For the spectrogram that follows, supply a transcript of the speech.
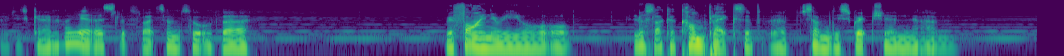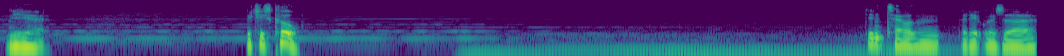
I was just going, oh yeah, this looks like some sort of uh, refinery or, or looks like a complex of, of some description. Um, yeah. Which is cool. Didn't tell them that it was uh,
